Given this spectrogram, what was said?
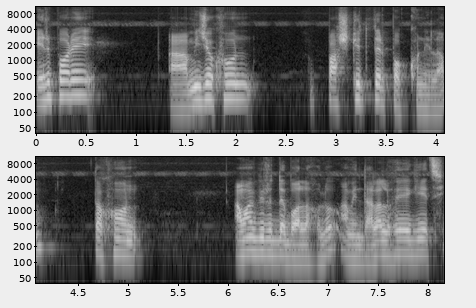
এরপরে আমি যখন পাশকৃতদের পক্ষ নিলাম, তখন আমার বিরুদ্ধে বলা হলো, আমি দালাল হয়ে গিয়েছি,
